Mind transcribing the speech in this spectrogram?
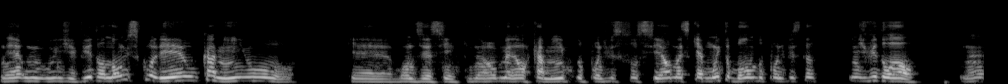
né, o, o, indivíduo a não escolher o caminho que é, vamos dizer assim, que não é o melhor caminho do ponto de vista social, mas que é muito bom do ponto de vista individual, né?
